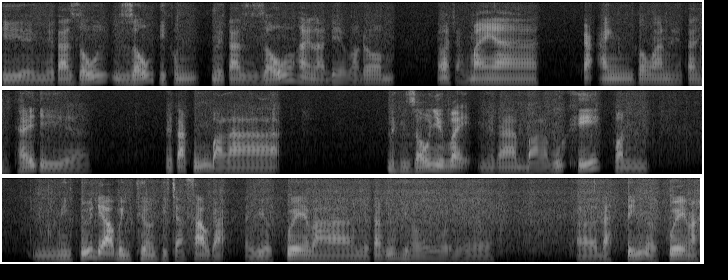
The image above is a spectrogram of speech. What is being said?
thì người ta giấu giấu thì không người ta giấu hay là để vào đâu đó chẳng may à, các anh công an người ta nhìn thấy thì à, người ta cũng bảo là đừng giấu như vậy. Người ta bảo là vũ khí còn mình cứ đeo bình thường thì chả sao cả. Tại vì ở quê và người ta cũng hiểu uh, đặc tính ở quê mà.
